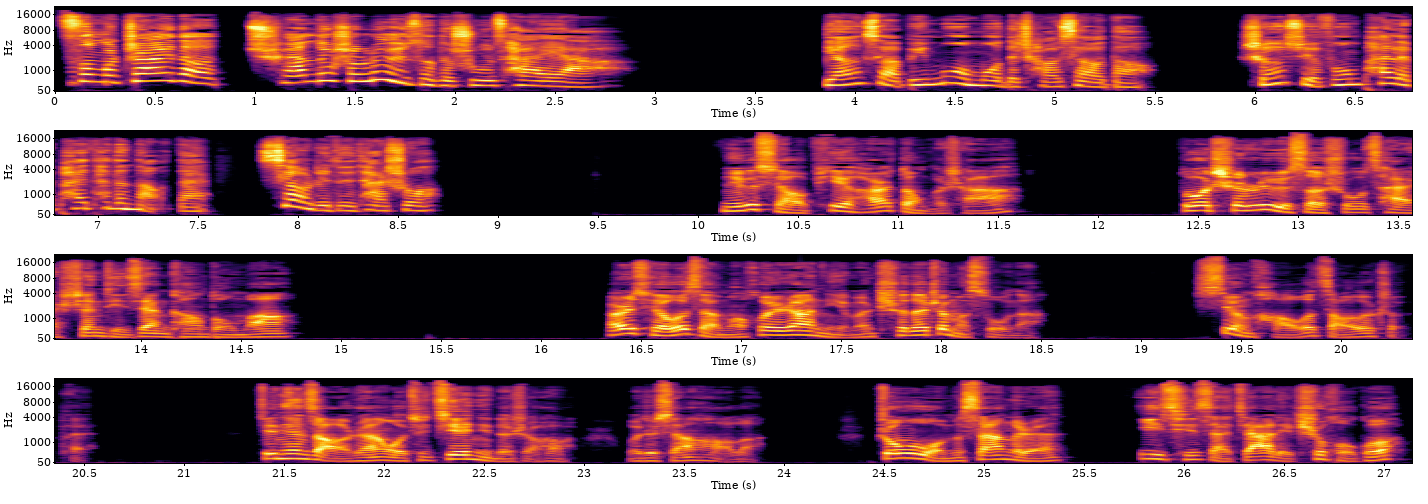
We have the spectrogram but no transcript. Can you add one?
怎么摘的全都是绿色的蔬菜呀？”杨小兵默默的嘲笑道。沈雪峰拍了拍他的脑袋，笑着对他说：“你个小屁孩，懂个啥？多吃绿色蔬菜，身体健康，懂吗？而且我怎么会让你们吃的这么素呢？幸好我早有准备。今天早晨我去接你的时候，我就想好了，中午我们三个人一起在家里吃火锅。”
